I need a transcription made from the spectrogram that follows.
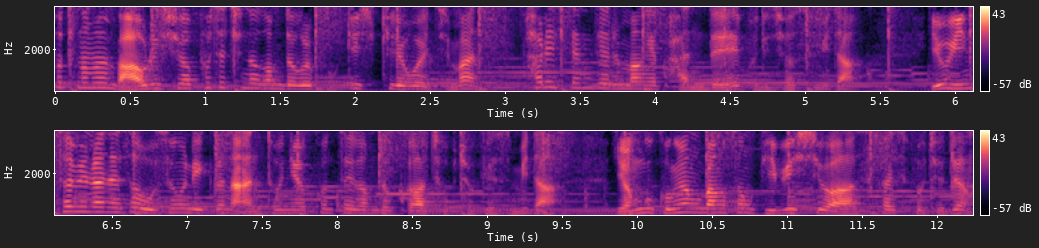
토트넘은 마우리시오 포체티노 감독을 복귀시키려고 했지만 파리 생제르맹의 반대에 부딪혔습니다. 이후 인터밀란에서 우승을 이끈 안토니오 콘테 감독과 접촉했습니다. 영국 공영방송 BBC와 스카이스포츠 등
